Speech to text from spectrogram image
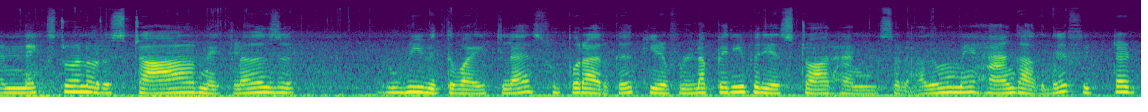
அண்ட் நெக்ஸ்ட் ஒன் ஒரு ஸ்டார் நெக்லஸ் ரூபி வித் ஒயிட்டில் சூப்பராக இருக்குது கீழே ஃபுல்லாக பெரிய பெரிய ஸ்டார் ஹேங்கிங்ஸ் அதுவுமே ஹேங் ஆகுது. ஃபிட்டட்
